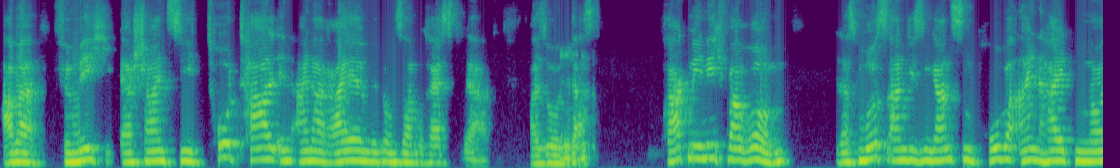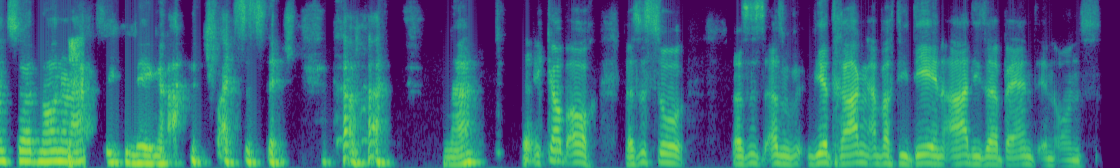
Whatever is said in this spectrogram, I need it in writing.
aber für mich erscheint sie total in einer Reihe mit unserem Restwerk. Also mhm. das, frag mich nicht warum, das muss an diesen ganzen Probeeinheiten 1989 gelegen haben. Ich weiß es nicht. Aber, na? Ich glaube auch. Das ist so, das ist, also wir tragen einfach die DNA dieser Band in uns.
